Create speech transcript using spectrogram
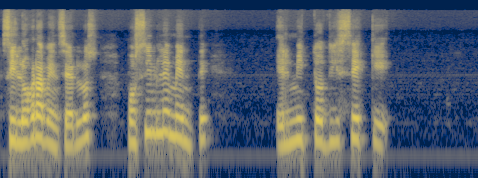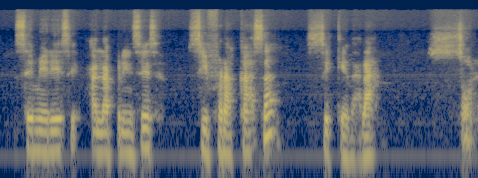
Si logra vencerlos, posiblemente el mito dice que se merece a la princesa, si fracasa, se quedará solo.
